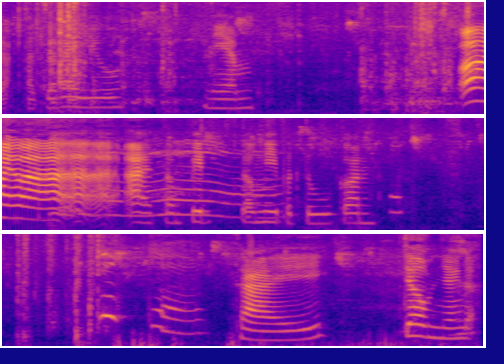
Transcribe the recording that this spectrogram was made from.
ก็อาจจะได้อยู่แหนมโอ้ยว่าอ่าต้องปิดต้องมีประตูก่อนใส่จมยังเด้อ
